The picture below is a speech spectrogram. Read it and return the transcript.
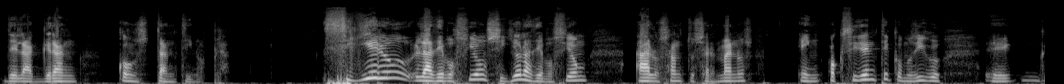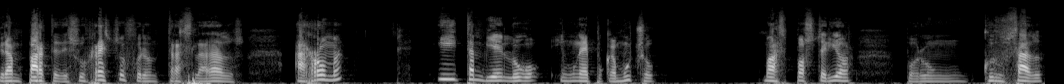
de la gran Constantinopla. Siguieron la devoción, siguió la devoción a los santos hermanos en Occidente, como digo, eh, gran parte de sus restos fueron trasladados a Roma y también luego en una época mucho más posterior por un cruzado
